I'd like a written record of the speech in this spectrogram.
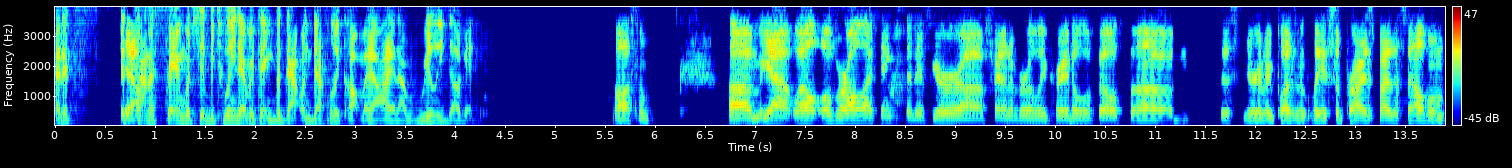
and it's it's Yeah. kind of sandwiched in between everything, but that one definitely caught my eye and I really dug it. Awesome. Um, yeah, well, overall, I think that if you're a fan of early Cradle of Filth, um, this you're going to be pleasantly surprised by this album.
